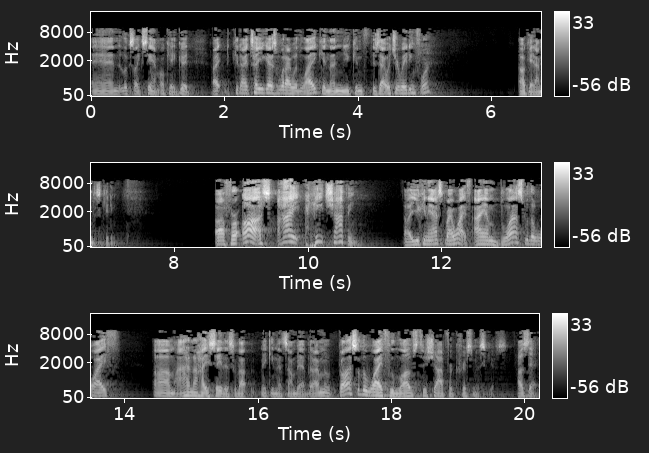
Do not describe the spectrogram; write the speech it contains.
And it looks like Sam. Okay, good. All right, can I tell you guys what I would like and then you can, is that what you're waiting for? Okay, I'm just kidding. Uh, for us, I hate shopping. Uh, you can ask my wife. I am blessed with a wife. Um, I don't know how you say this without making that sound bad, but I'm blessed with a wife who loves to shop for Christmas gifts. How's that?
